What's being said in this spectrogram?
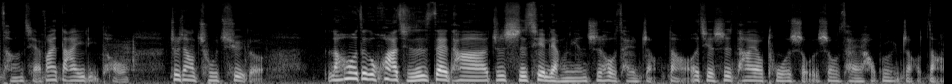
藏起来，放在大衣里头，就这样出去了。然后这个画其实在他就是失窃两年之后才找到，而且是他要脱手的时候才好不容易找到。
